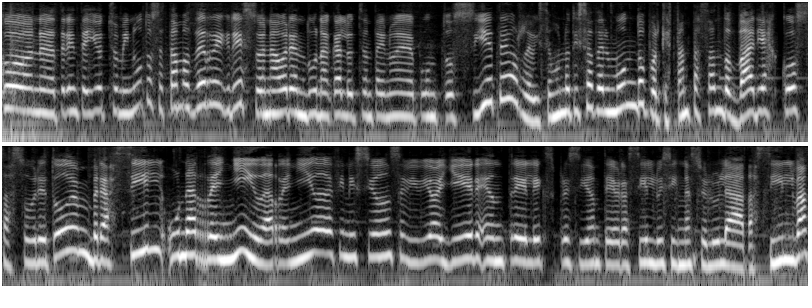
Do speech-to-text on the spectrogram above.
con eh, 38 minutos, estamos de regreso en ahora en Duna Cal 89.7. Revisemos noticias del mundo porque están pasando varias cosas, sobre todo en Brasil, una reñida, reñida definición se vivió ayer entre el expresidente de Brasil, Luis Ignacio Lula da Silva,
